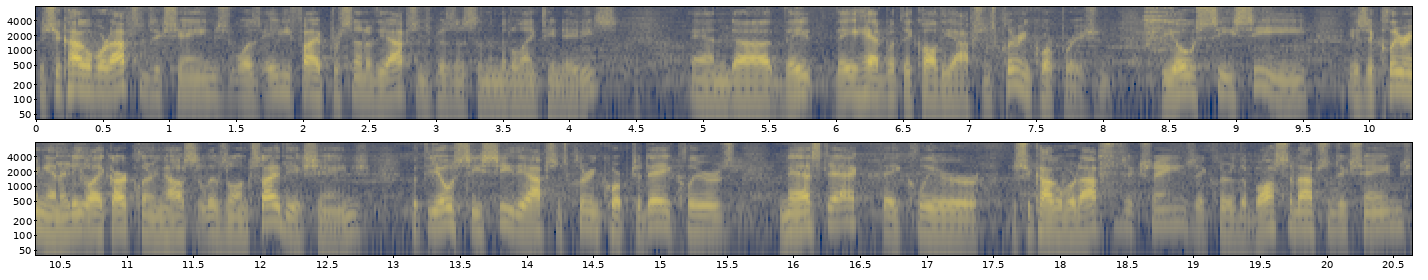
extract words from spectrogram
the Chicago Board Options Exchange was 85% of the options business in the middle 1980s, and uh, they, they had what they call the Options Clearing Corporation. The OCC is a clearing entity like our clearinghouse that lives alongside the exchange, but the OCC, the Options Clearing Corp today, clears NASDAQ, they clear the Chicago Board Options Exchange, they clear the Boston Options Exchange,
